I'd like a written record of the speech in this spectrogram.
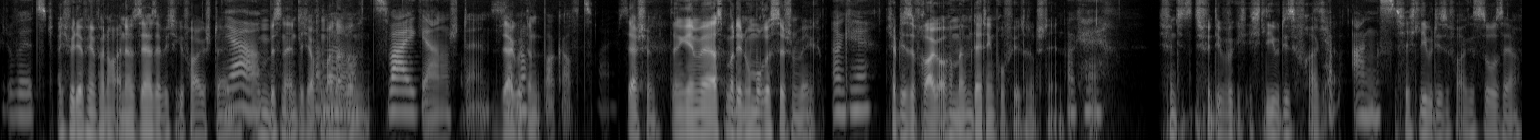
wie du willst. Ich will dir auf jeden Fall noch eine sehr, sehr wichtige Frage stellen, Ja. um ein bisschen endlich auf wir anderen. zwei gerne stellen. Sehr ich gut, dann- Bock auf zwei. Sehr schön. Dann gehen wir erstmal den humoristischen Weg. Okay, Ich habe diese Frage auch in meinem Dating-Profil drin stehen. okay. Ich finde die, ich find die wirklich, ich liebe diese Frage. Ich habe Angst. Ich, ich liebe diese Frage so sehr.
